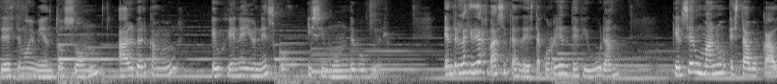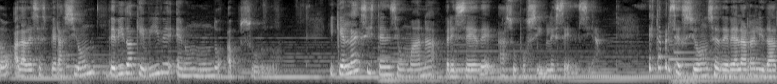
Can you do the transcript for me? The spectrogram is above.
de este movimiento son Albert Camus, Eugene Ionesco y Simone de Beauvoir. Entre las ideas básicas de esta corriente figuran el ser humano está abocado a la desesperación debido a que vive en un mundo absurdo y que la existencia humana precede a su posible esencia. Esta percepción se debe a la realidad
